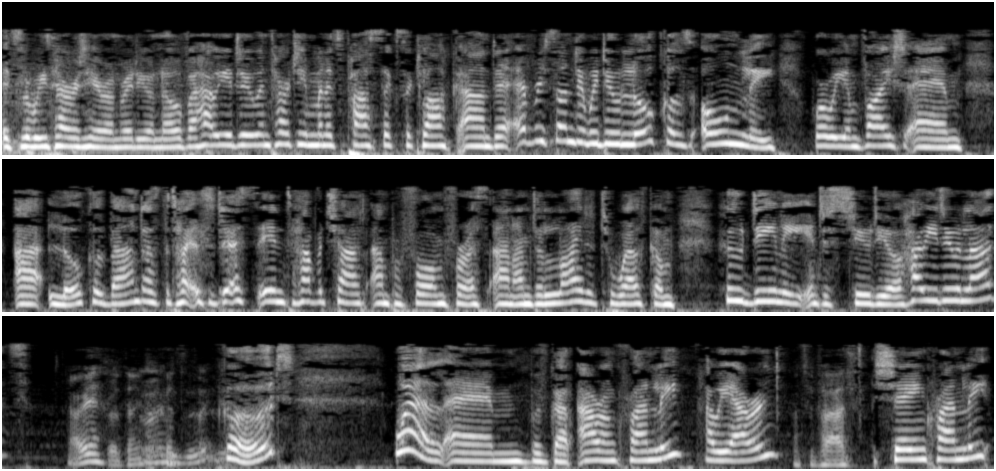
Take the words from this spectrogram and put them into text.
It's Louise Howard here on Radio Nova. How are you doing? 13 minutes past 6 o'clock and uh, every Sunday we do locals only where we invite um, a local band, as the title suggests, in to have a chat and perform for us and I'm delighted to welcome Houdini into studio. How are you doing lads? How are you? Good, thanks. Good. Good. Well, um, we've got Aaron Cranley. How are you Aaron? Not too bad. Shane Cranley.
